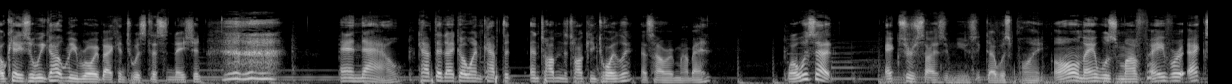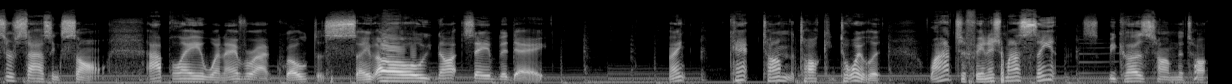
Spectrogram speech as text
Okay, so we got Leroy back into his destination. and now, Captain Neko and Captain and Tom the Talking Toilet. That's how I my bad. What was that exercising music that was playing? Oh, that was my favorite exercising song. I play it whenever I go to save. Oh, not save the day. Thank Cat Tom the Talking Toilet. Why'd you finish my sentence? Because Tom the Talk.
